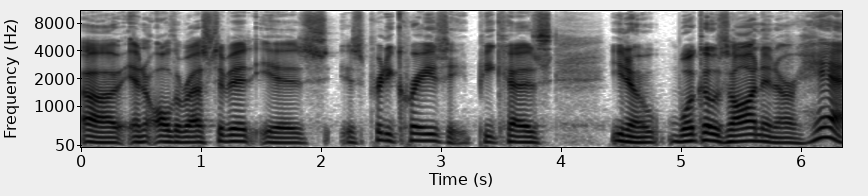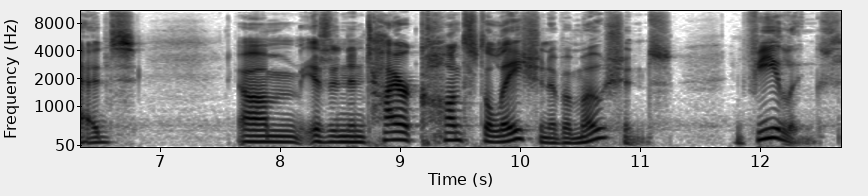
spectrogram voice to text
uh, and all the rest of it is is pretty crazy because you know what goes on in our heads um, is an entire constellation of emotions and feelings.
